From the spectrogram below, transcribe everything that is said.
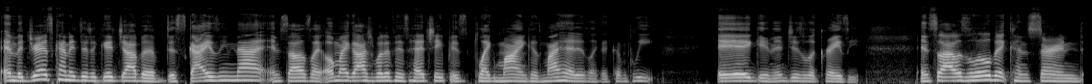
And the dreads kind of did a good job of disguising that. And so I was like, oh my gosh, what if his head shape is like mine? Because my head is like a complete egg and it just looked crazy. And so I was a little bit concerned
